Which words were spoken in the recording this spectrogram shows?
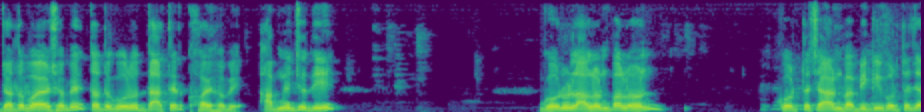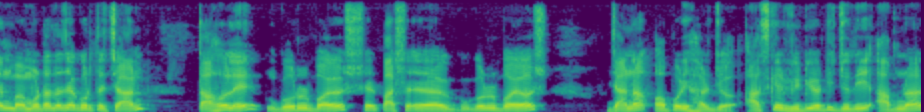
যত বয়স হবে, তত গরুর দাঁতের ক্ষয় হবে। আপনি যদি গরু লালন পালন করতে চান বা বিক্রি করতে চান বা মোটা তাজা করতে চান, তাহলে গরুর বয়সের পাশে গরুর বয়স জানা অপরিহার্য। আজকের ভিডিওটি যদি আপনার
